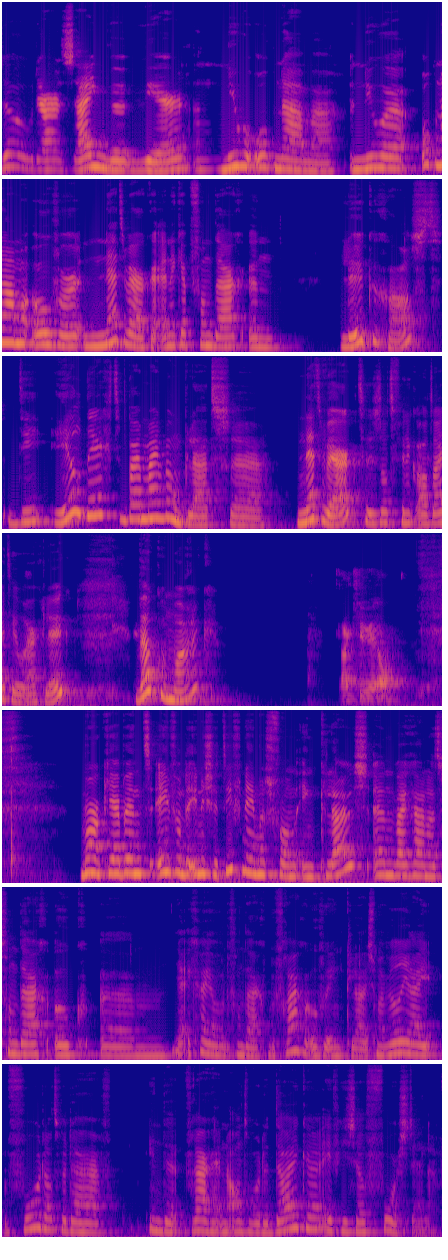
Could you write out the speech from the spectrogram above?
Zo, daar zijn we weer. Een nieuwe opname. Een nieuwe opname over netwerken. En ik heb vandaag een leuke gast die heel dicht bij mijn woonplaats uh, netwerkt. Dus dat vind ik altijd heel erg leuk. Welkom Mark. Dankjewel. Mark, jij bent een van de initiatiefnemers van Inkluis. En wij gaan het vandaag ook. Um, ja, ik ga jou vandaag bevragen over Inkluis. Maar wil jij, voordat we daar in de vragen en antwoorden duiken, even jezelf voorstellen.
